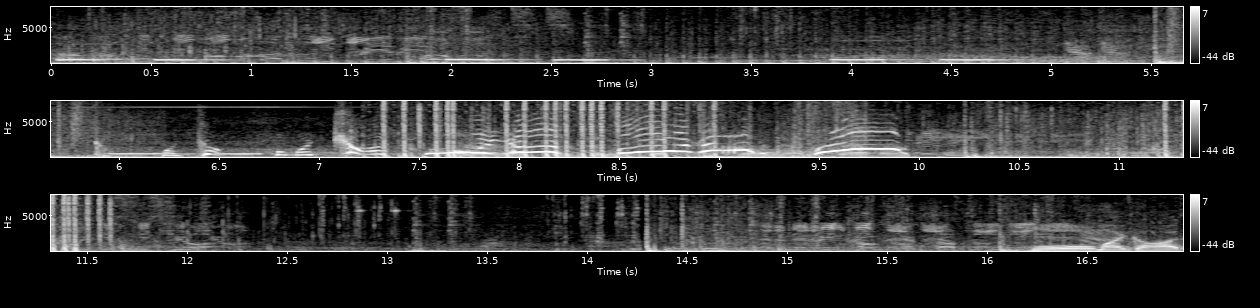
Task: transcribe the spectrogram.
Hardpoint is being overrun. Need reinforcements. Oh my god! Oh my god! Oh my god! Oh my god! Hardpoint is secure. Enemy recon aircraft in the air. Oh my god!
